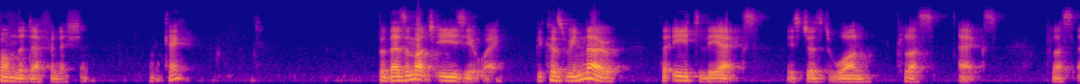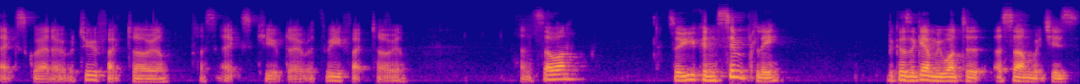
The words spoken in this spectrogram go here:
from the definition. Okay? But there's a much easier way because we know that e to the x is just 1 plus x plus x squared over 2 factorial plus x cubed over 3 factorial and so on. So you can simply, because again we want a, a sum which is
